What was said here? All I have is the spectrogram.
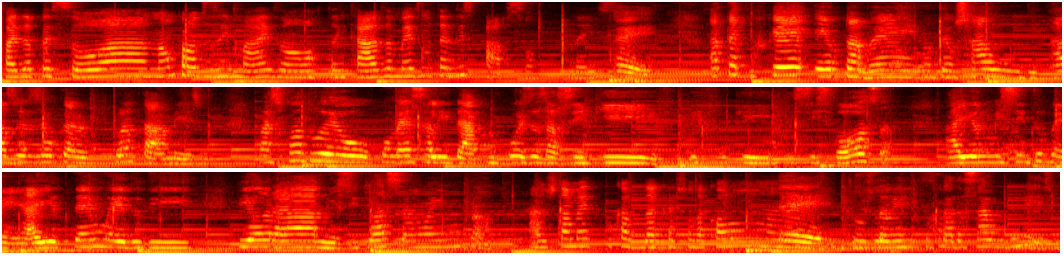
faz a pessoa não produzir mais uma horta em casa, mesmo tendo espaço. Né? Isso. É, até porque eu também não tenho saúde. Às vezes eu quero plantar mesmo. Mas quando eu começo a lidar com coisas assim que, que, que se esforça, aí eu não me sinto bem. Aí eu tenho medo de piorar a minha situação, aí não planto. Ah, justamente por causa da questão da coluna, né? É, justamente por causa da saúde mesmo.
